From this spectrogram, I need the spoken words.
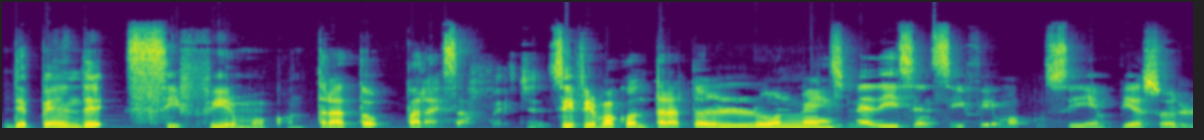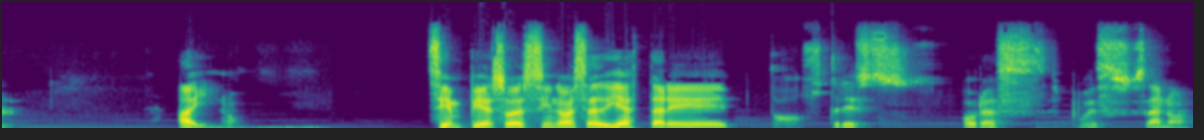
Depende si firmo contrato para esa fecha. Si firmo contrato el lunes, me dicen si firmo, si empiezo el. Ay, no. Si empiezo, si no, ese día estaré dos, tres horas después. O sea, no.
